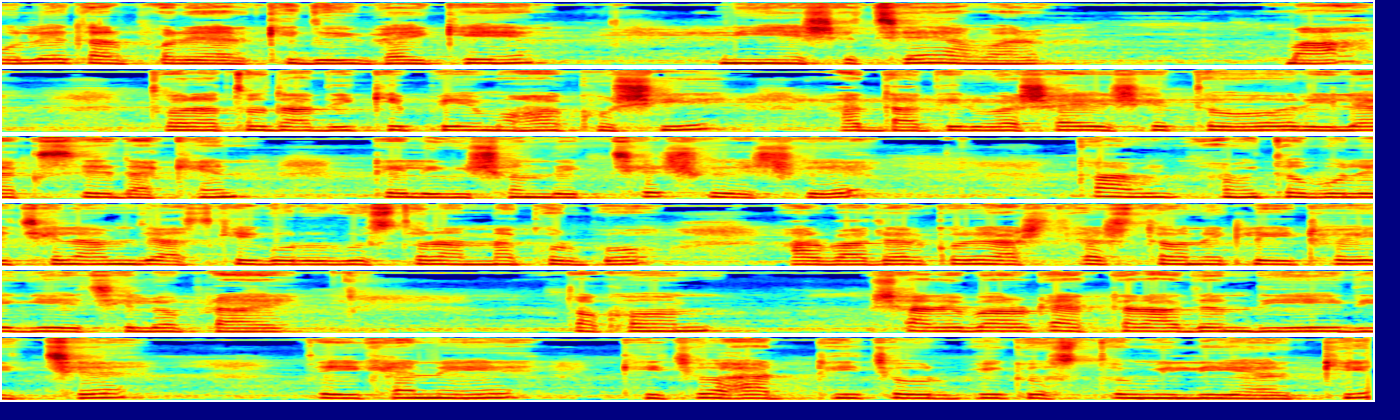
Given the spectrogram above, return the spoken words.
বলে তারপরে আর কি দুই ভাইকে নিয়ে এসেছে আমার মা। তোরা তো দাদিকে পেয়ে মহা খুশি। আর দাদির বাসায় এসে তো রিল্যাক্সে দেখেন, টেলিভিশন দেখছে, শুয়ে শুয়ে। তো আমি আমি তো বলেছিলাম যে আজকে গরুর গোস্ত রান্না করব। আর বাজার করে আসতে আসতে অনেক লেট হয়ে গিয়েছিল প্রায়। তখন সাড়ে বারোটা একটা আজান দিয়েই দিচ্ছে। তো এইখানে কিছু হাড্ডি, চর্বি, গোস্ত মিলিয়ে আর কি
